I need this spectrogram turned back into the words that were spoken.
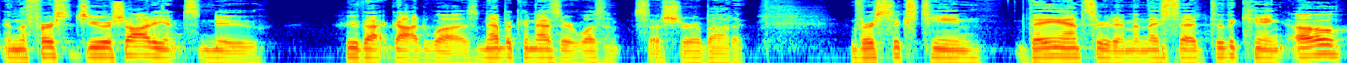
and the first Jewish audience knew who that God was. Nebuchadnezzar wasn't so sure about it. In verse 16, they answered him and they said to the king, Oh,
